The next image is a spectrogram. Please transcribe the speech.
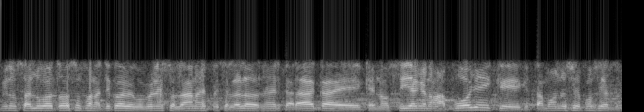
un saludo a todos esos fanáticos del béisbol venezolano, en especial a los de Leones del Caracas, eh, que nos sigan, que nos apoyen y que, que estamos en ese concierto.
